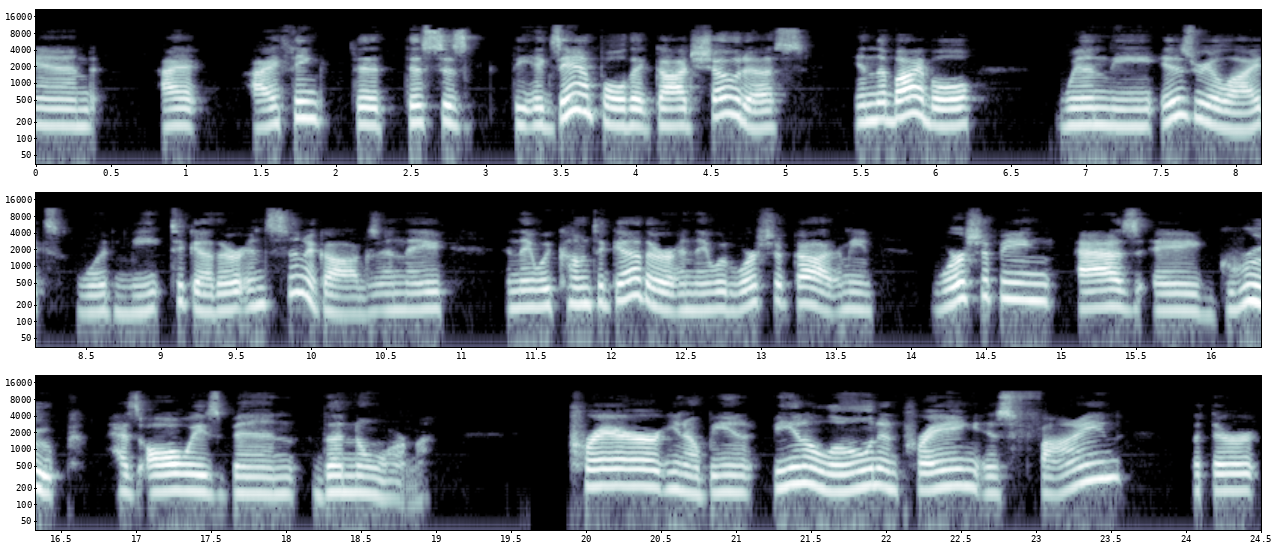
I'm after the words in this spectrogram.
and I I think that this is the example that God showed us in the Bible when the Israelites would meet together in synagogues and they and they would come together and they would worship God. I mean, worshiping as a group has always been the norm. Prayer, you know, being being alone and praying is fine, but there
